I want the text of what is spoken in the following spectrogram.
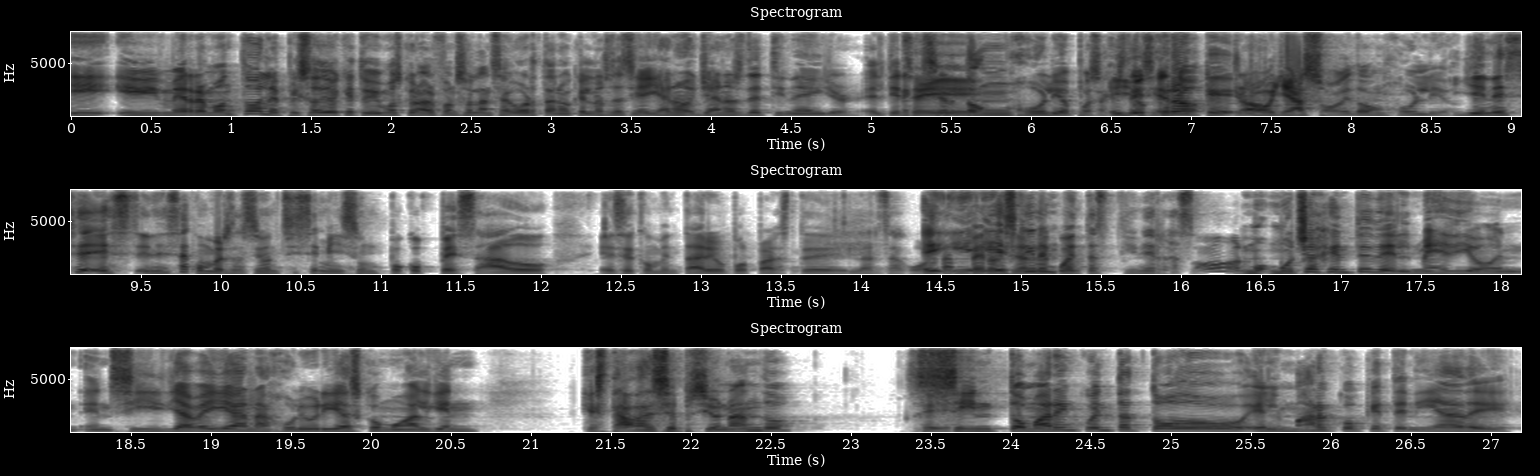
Y, y me remonto al episodio que tuvimos con Alfonso Lanzagorta, ¿no? Que él nos decía, ya no, ya no es de teenager. Él tiene que ser Don Julio. Pues aquí Y yo diciendo, creo que- yo ya soy Don Julio. Y en, ese, es- en esa conversación sí se me hizo un poco pesado ese comentario por parte de Lanzagorta, Eh, pero al final de cuentas tiene razón. Mu- mucha gente del medio en, en sí ya veían a Julio Urias como alguien que estaba decepcionando Sí. sin tomar en cuenta todo el marco que tenía de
